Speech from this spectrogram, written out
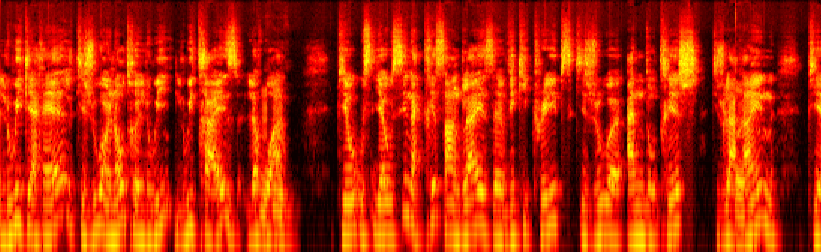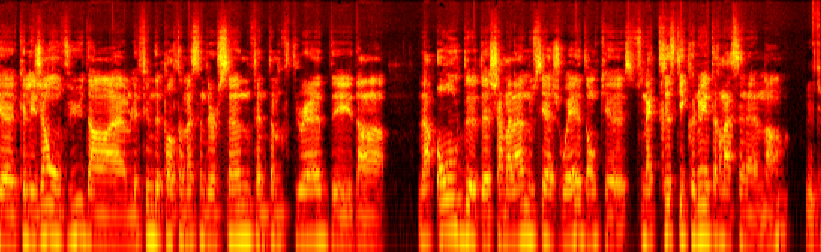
Louis Garel qui joue un autre Louis, Louis XIII, le roi. Mm-hmm. Puis il y a aussi une actrice anglaise, euh, Vicky Creeps, qui joue euh, Anne d'Autriche, qui joue la reine, puis euh, que les gens ont vu dans le film de Paul Thomas Anderson, Phantom Thread, et dans la Old de Shyamalan aussi a joué. Donc c'est une actrice qui est connue internationalement. OK.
